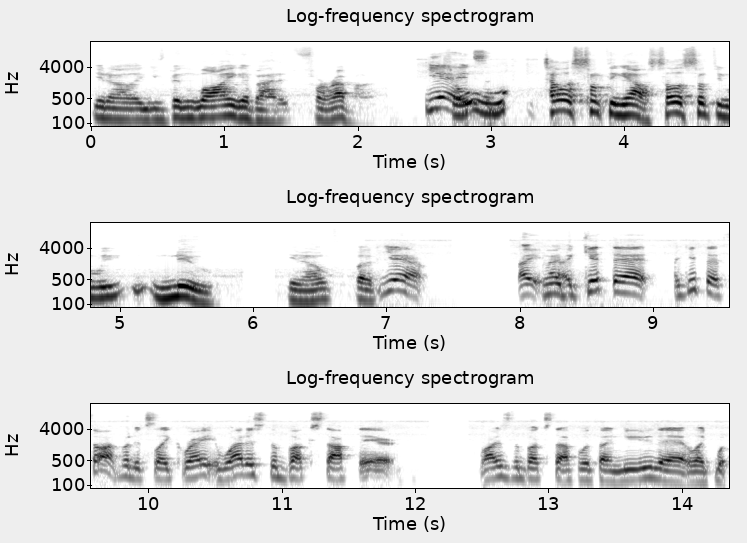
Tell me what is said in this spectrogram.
you know, and you've been lying about it forever. Yeah, so tell us something else. Tell us something we knew, you know. But yeah. I- I get that I get that thought, but it's like right. Why does the buck stop there? Why does the buck stop with I knew that? Like, what,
